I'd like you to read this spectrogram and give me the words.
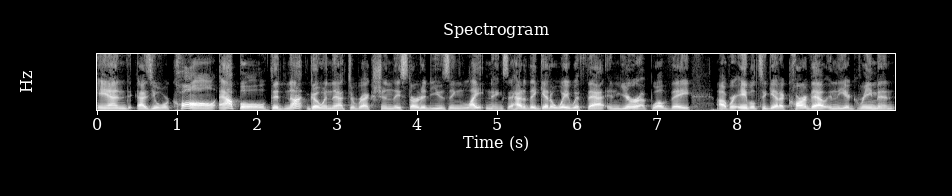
And as you'll recall, Apple did not go in that direction. They started using Lightning. So, how did they get away with that in Europe? Well, they uh, were able to get a carve out in the agreement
